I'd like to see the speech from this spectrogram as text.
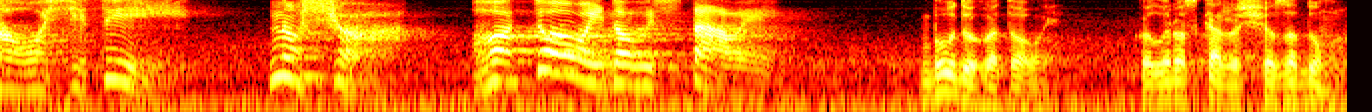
А ось і ти. Ну що, готовий до вистави? Буду готовий, коли розкажеш, що задумав.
